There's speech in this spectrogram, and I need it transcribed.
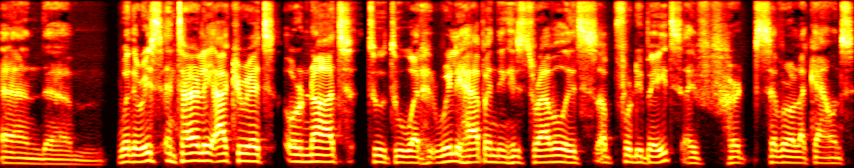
And um, whether it's entirely accurate or not to to what really happened in his travel, it's up for debate. I've heard several accounts,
